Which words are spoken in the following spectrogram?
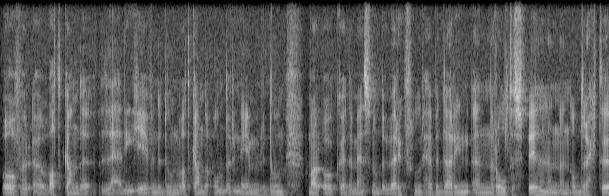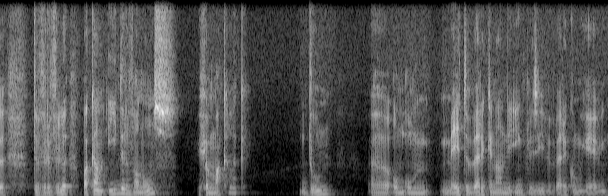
over uh, wat kan de leidinggevende doen, wat kan de ondernemer doen, maar ook uh, de mensen op de werkvloer hebben daarin een rol te spelen, een, een opdracht te, vervullen. Wat kan ieder van ons gemakkelijk doen uh, om, om mee te werken aan die inclusieve werkomgeving?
